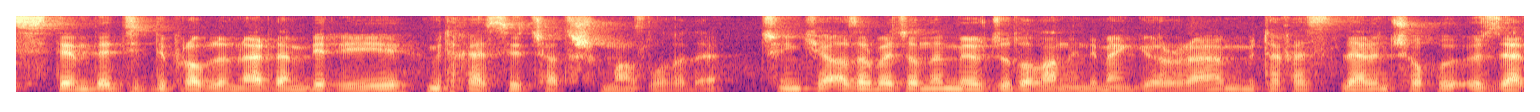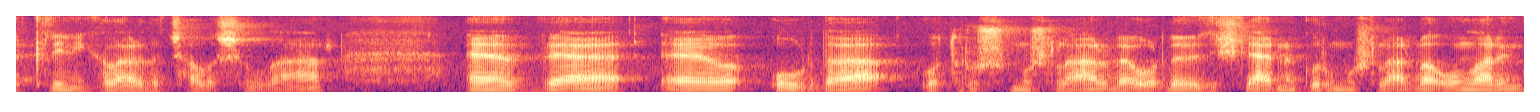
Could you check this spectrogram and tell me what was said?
sistemdə ciddi problemlərdən biri mütəxəssis çatışmazlığıdır. Çünki Azərbaycanda mövcud olan indi mən görürəm, mütəxəssislərin çoxu özəl klinikalarda çalışırlar və orada oturuşmuşlar və orada öz işlərini qurmuşlar və onların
